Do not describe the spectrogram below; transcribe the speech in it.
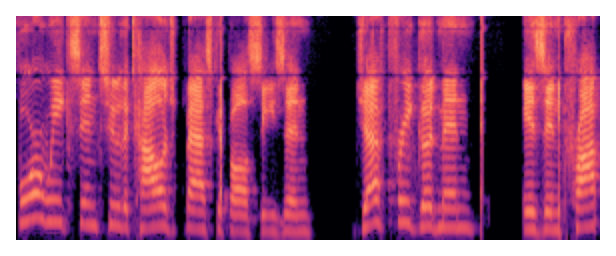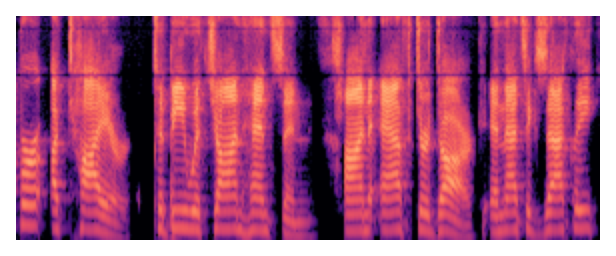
four weeks into the college basketball season. Jeffrey Goodman is in proper attire to be with John Henson on After Dark. And that's exactly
